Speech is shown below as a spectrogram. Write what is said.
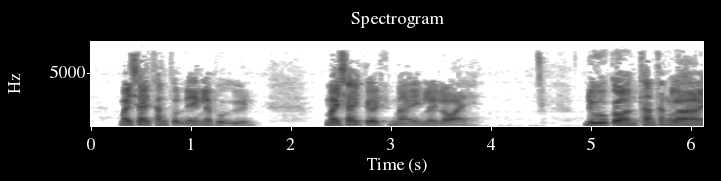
ำไม่ใช่ทั้งตนเองและผู้อื่น ไม่ใช่เกิดขึ้นมาเองลอยๆ ดูก่อนท่านทั้งหลาย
